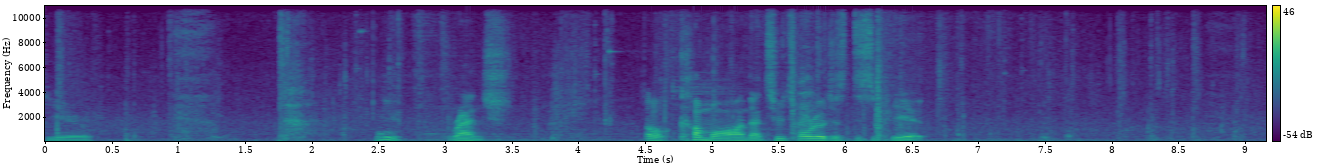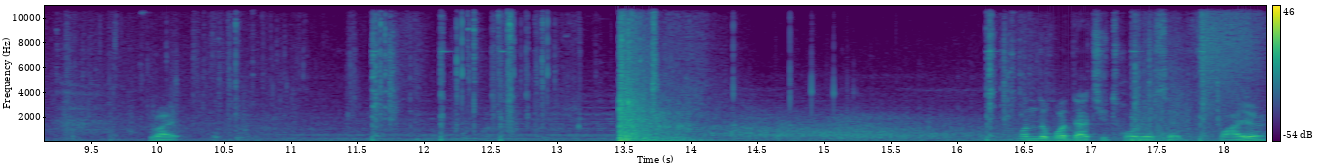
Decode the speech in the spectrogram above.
Here. Ooh, branch. Oh, come on. That tutorial just disappeared. Right. Wonder what that tutorial said. Fire?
